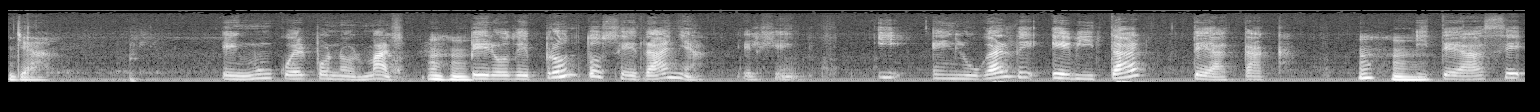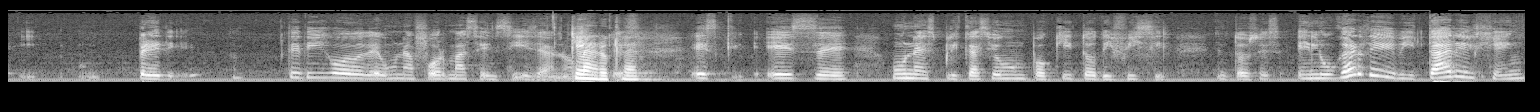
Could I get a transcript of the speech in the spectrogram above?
Ya. En un cuerpo normal, pero de pronto se daña el gen y en lugar de evitar, te ataca y te hace, te digo de una forma sencilla, ¿no? Claro, claro. Es, es, eh, una explicación un poquito difícil. Entonces, en lugar de evitar el gen,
